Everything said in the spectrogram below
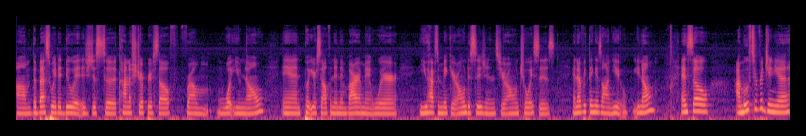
um, the best way to do it is just to kind of strip yourself from what you know and put yourself in an environment where you have to make your own decisions your own choices and everything is on you you know and so i moved to virginia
